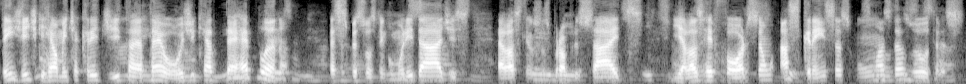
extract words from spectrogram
Tem gente que realmente acredita até hoje que a Terra é plana. Essas pessoas têm comunidades, elas têm os seus próprios sites e elas reforçam as crenças umas das outras.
